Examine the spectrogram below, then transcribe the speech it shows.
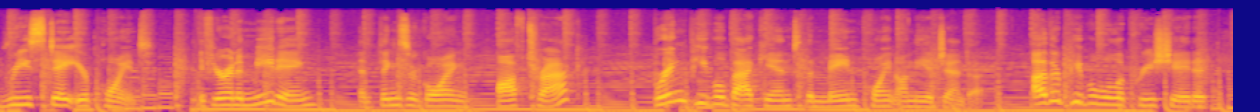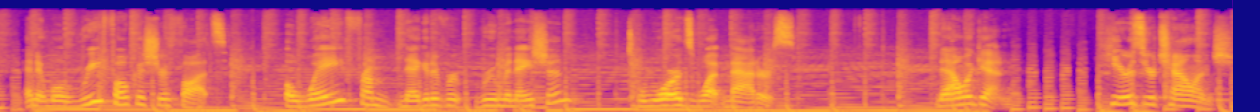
restate your point. If you're in a meeting and things are going off track, bring people back into the main point on the agenda. Other people will appreciate it and it will refocus your thoughts away from negative rumination towards what matters. Now, again, here's your challenge.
